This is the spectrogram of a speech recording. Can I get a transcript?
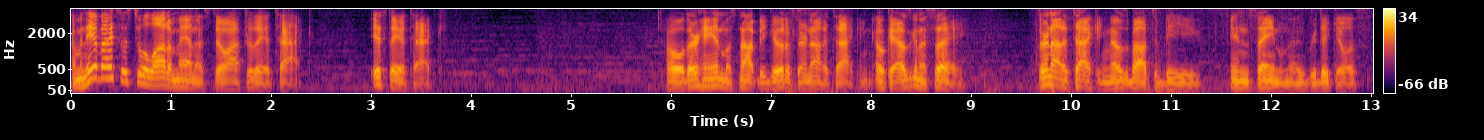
I mean, they have access to a lot of mana still after they attack. If they attack. Oh, their hand must not be good if they're not attacking. Okay, I was going to say. If they're not attacking, that was about to be insanely ridiculous.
